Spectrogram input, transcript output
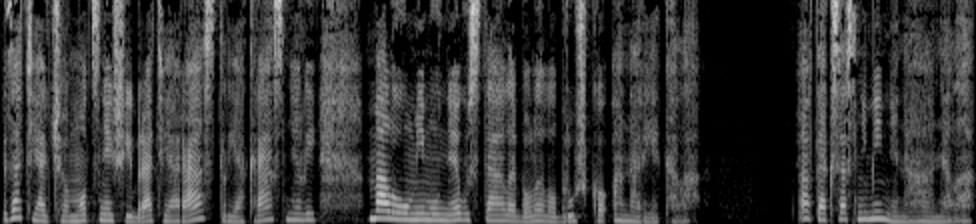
Zatiaľ, čo mocnejší bratia rástli a krásneli, malú Mimu neustále bolelo brúško a nariekala. A tak sa s nimi nenaháňala.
